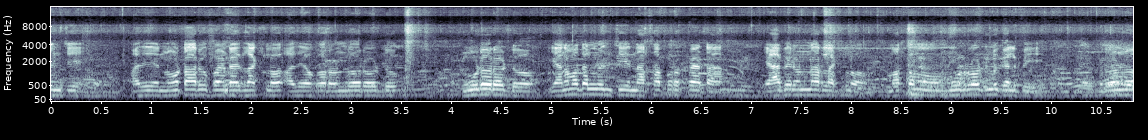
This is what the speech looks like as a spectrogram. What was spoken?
నుంచి అది నూట ఆరు పాయింట్ ఐదు లక్షలు అది ఒక రెండో రోడ్డు. మూడో రోడ్డు యనమదల నుంచి నర్సాపురపేట యాభై రెండున్నర లక్షలు. మొత్తము మూడు రోడ్లు కలిపి రెండు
